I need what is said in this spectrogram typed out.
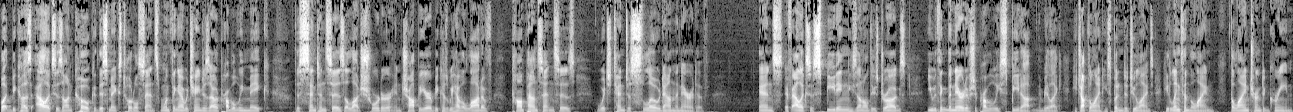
But because Alex is on coke, this makes total sense. One thing I would change is I would probably make the sentences a lot shorter and choppier because we have a lot of compound sentences which tend to slow down the narrative and if Alex is speeding, he's on all these drugs, you would think the narrative should probably speed up and be like, he chopped the line, he split into two lines, he lengthened the line, the line turned to green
